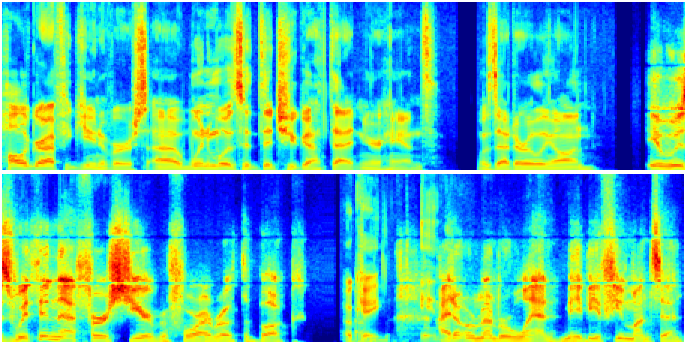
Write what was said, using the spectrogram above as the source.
holographic universe, uh, when was it that you got that in your hands? Was that early on? It was within that first year before I wrote the book. Okay. Um, I don't remember when, maybe a few months in.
